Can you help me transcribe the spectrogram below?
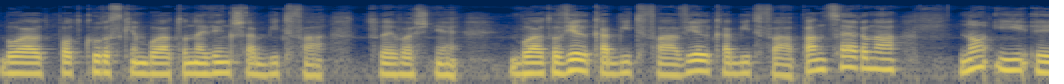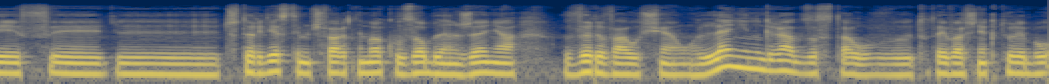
Była, pod Kurskiem była to największa bitwa, tutaj była to wielka bitwa, wielka bitwa pancerna. No i y, w 1944 y, roku z oblężenia wyrwał się Leningrad, został tutaj właśnie, który był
